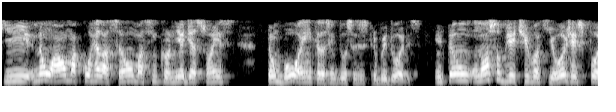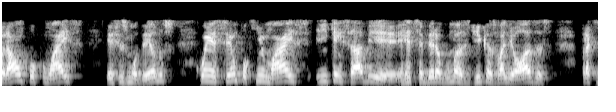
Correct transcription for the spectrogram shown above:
que não há uma correlação, uma sincronia de ações tão boa entre as indústrias distribuidores. Então, o nosso objetivo aqui hoje é explorar um pouco mais esses modelos, conhecer um pouquinho mais e, quem sabe, receber algumas dicas valiosas para que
